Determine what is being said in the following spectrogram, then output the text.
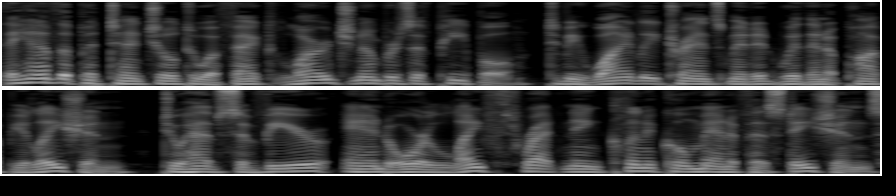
They have the potential to affect large numbers of people, to be widely transmitted within a population, to have severe and or life-threatening clinical manifestations,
